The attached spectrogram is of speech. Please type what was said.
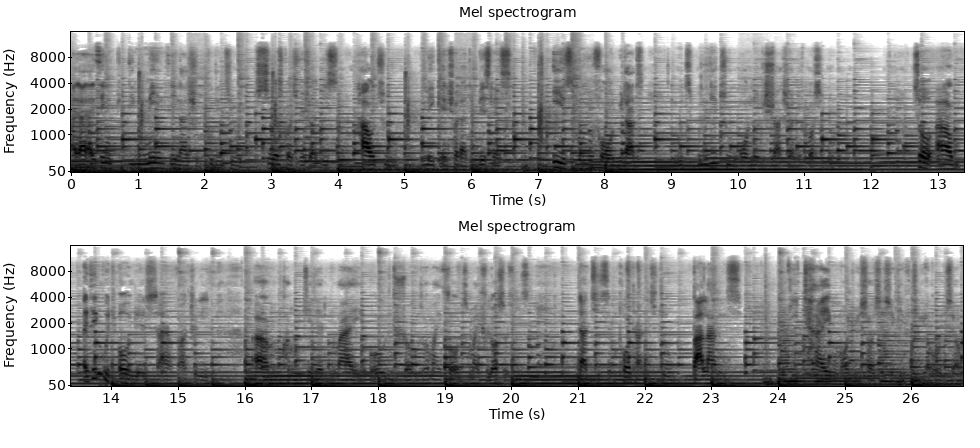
I, I think the main thing I should put into serious consideration is how to make ensure that the business is moving forward without with little or no distraction. So um, I think with all this I have actually um, communicated my own struggles or my thoughts, my philosophies that it's important to balance the time or the resources you give to your own self,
